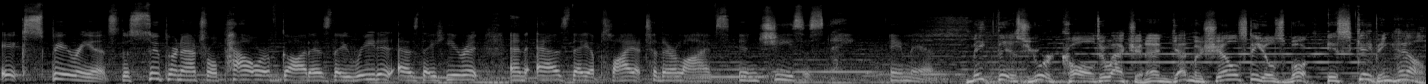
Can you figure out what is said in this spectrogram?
experience the supernatural power of God as they read it, as they hear it, and as they apply it to their lives. In Jesus' name. Amen. Make this your call to action and get Michelle Steele's book, Escaping Hell,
